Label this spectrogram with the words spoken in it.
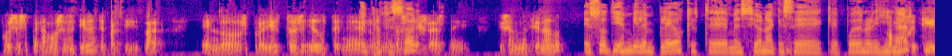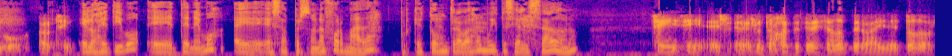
pues esperamos efectivamente participar en los proyectos y obtener las cifras de, que se han mencionado. Esos 10.000 empleos que usted menciona que se que pueden originar. Como objetivo, sí. El objetivo, eh, tenemos eh, esas personas formadas, porque esto es un trabajo muy especializado, ¿no? Sí, sí, es, es, un trabajo especializado, pero hay de todos.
